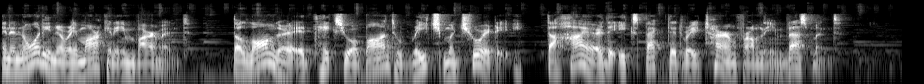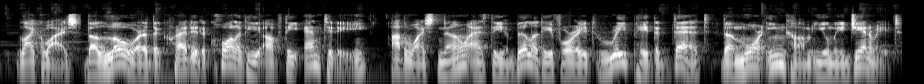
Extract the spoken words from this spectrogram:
In an ordinary market environment, the longer it takes your bond to reach maturity, the higher the expected return from the investment. Likewise, the lower the credit quality of the entity, otherwise known as the ability for it to repay the debt, the more income you may generate.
